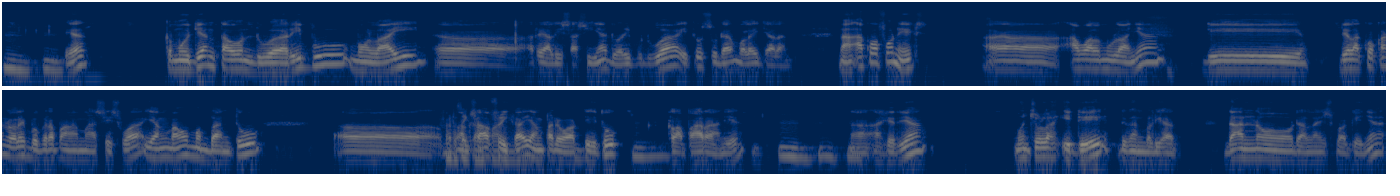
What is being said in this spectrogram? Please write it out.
Hmm, hmm. Ya. Kemudian tahun 2000 mulai uh, realisasinya 2002 itu sudah mulai jalan. Nah, aquaponics uh, awal mulanya di dilakukan oleh beberapa mahasiswa yang mau membantu uh, bangsa Afrika yang pada waktu itu hmm. kelaparan ya. Hmm, hmm, nah, akhirnya muncullah ide dengan melihat danau dan lain sebagainya.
